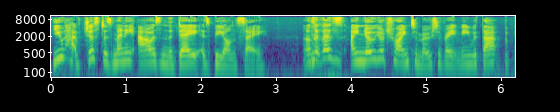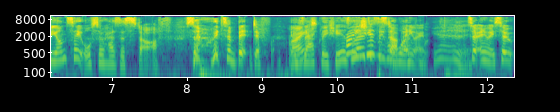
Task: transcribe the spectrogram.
You have just as many hours in the day as Beyonce. And I was like, that's, I know you're trying to motivate me with that, but Beyonce also has a staff. So it's a bit different, right? Exactly. She has right? loads she of has a people staff. Anyway. Yeah. So anyway, so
